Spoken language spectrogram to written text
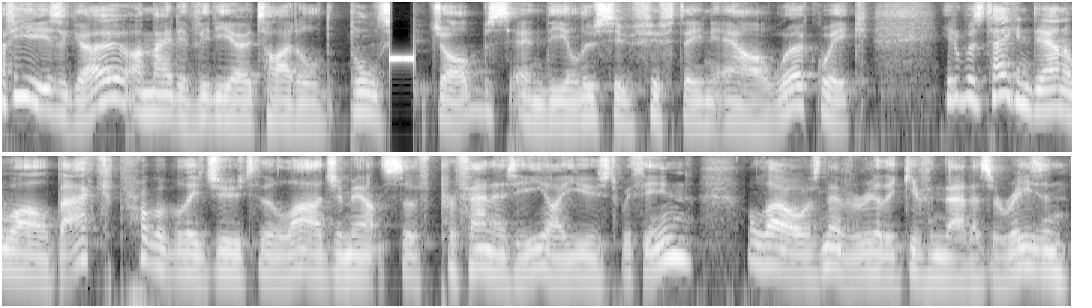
A few years ago, I made a video titled Bullshit Jobs and the Elusive 15-Hour Workweek, it was taken down a while back, probably due to the large amounts of profanity I used within, although I was never really given that as a reason.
